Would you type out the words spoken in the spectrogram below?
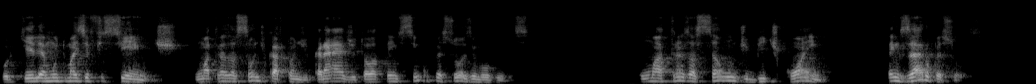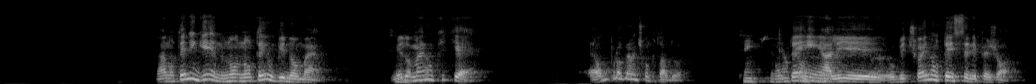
Porque ele é muito mais eficiente. Uma transação de cartão de crédito, ela tem cinco pessoas envolvidas. Uma transação de Bitcoin tem zero pessoas. Não, tem ninguém, não, não tem o Binoman. O o que, que é? É um programa de computador. Sim, não tem, tem ali, o Bitcoin não tem CNPJ.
